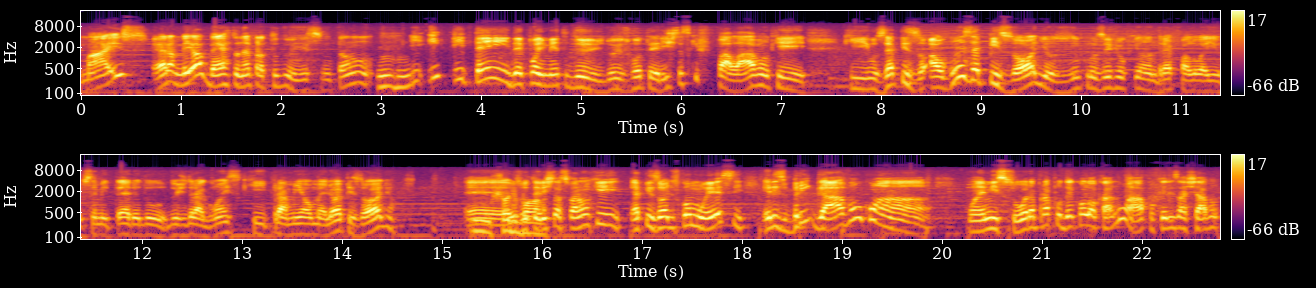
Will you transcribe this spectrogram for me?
Mas era meio aberto, né, para tudo isso. Então, uhum. e, e, e, tem depoimento dos, dos roteiristas que falavam que que os alguns episódios, inclusive o que o André falou aí, o Cemitério do, dos Dragões, que para mim é o melhor episódio. É, hum, os roteiristas falam que episódios como esse, eles brigavam com a, com a emissora para poder colocar no ar, porque eles achavam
